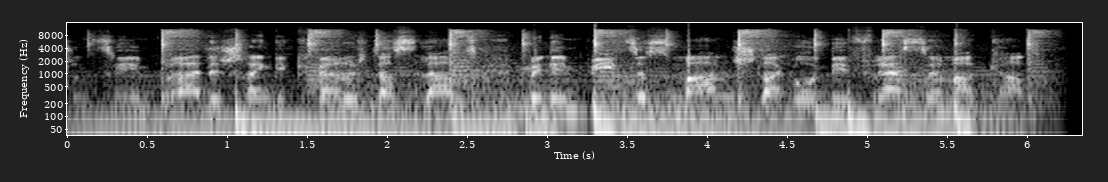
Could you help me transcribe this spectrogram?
Schon zehn breite Schränke quer durch das Land. Mit den Beats aus dem Anschlag und die Fresse markant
